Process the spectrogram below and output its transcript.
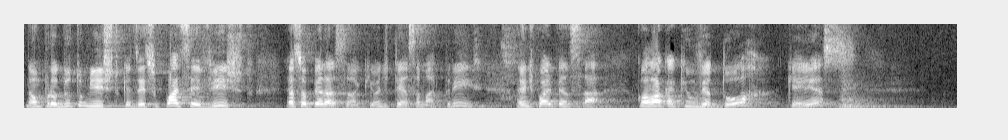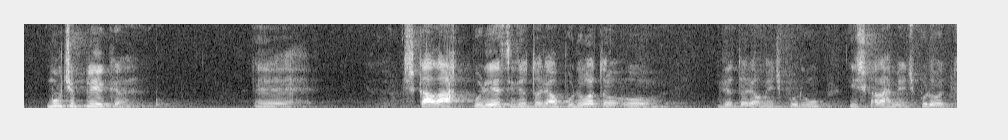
Dá um produto misto. Quer dizer, isso pode ser visto, essa operação aqui, onde tem essa matriz, a gente pode pensar, coloca aqui um vetor, que é esse, multiplica é, escalar por esse, vetorial por outro, ou vetorialmente por um e escalarmente por outro.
